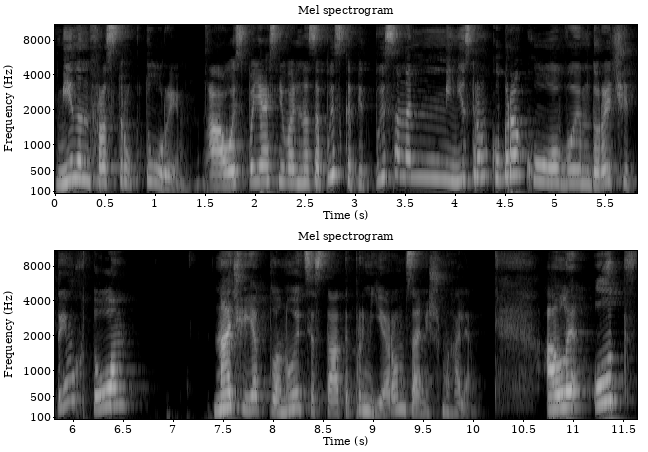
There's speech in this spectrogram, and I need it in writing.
Мінінфраструктури. А ось пояснювальна записка підписана міністром Кубраковим. До речі, тим, хто, наче як планується стати прем'єром замість Шмигаля. Але от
